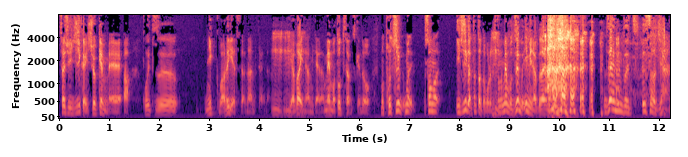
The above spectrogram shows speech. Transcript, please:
最初1時間一生懸命、あ、こいつ、ニック悪いやつだな、みたいな。うんうんうんやばいな、みたいなメモ取ってたんですけど、もう途中、もうその、1時間経ったところでそのメモ全部意味なくなりました。全部嘘じゃん。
